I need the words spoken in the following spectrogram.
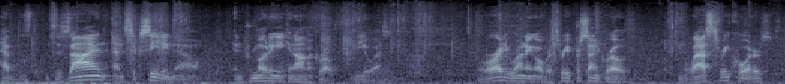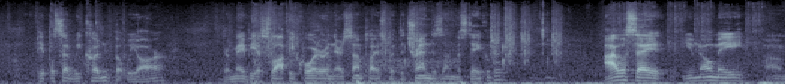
have des- designed and succeeding now in promoting economic growth in the U.S. We're already running over 3% growth in the last three quarters. People said we couldn't, but we are. There may be a sloppy quarter in there someplace, but the trend is unmistakable. I will say, you know me, um,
